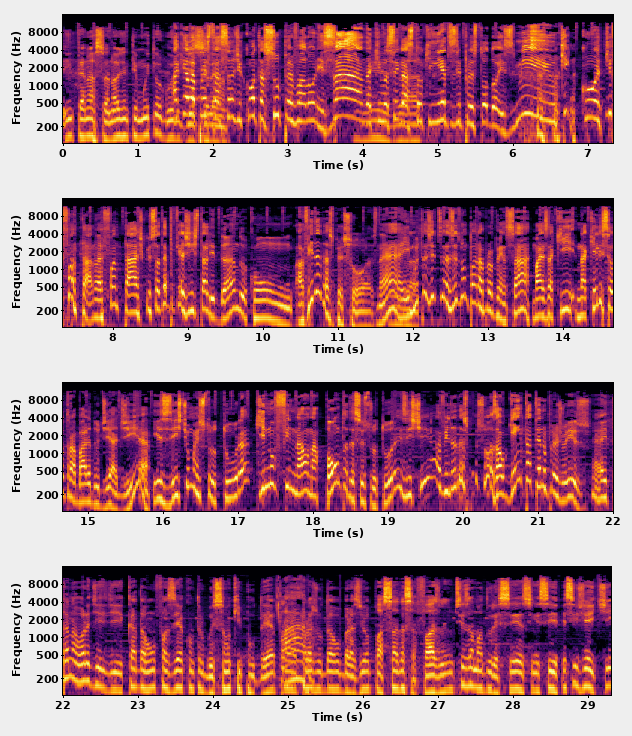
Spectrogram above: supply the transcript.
internacional, a gente tem muito orgulho Aquela disso, prestação de conta super valorizada, que você gastou 500 e prestou 2 mil. que coisa, que fantástico. É fantástico. Isso até porque a gente está lidando com a vida das pessoas, né? Exato. E muita gente às vezes não para pra pensar, mas aqui, naquele seu trabalho do dia a dia, existe uma estrutura que no final, na ponta dessa estrutura, existe a vida das pessoas. Alguém tá tendo prejuízo. É, e tá na hora de, de cada um fazer a contribuição que puder para claro. ajudar o Brasil a passar dessa fase, né? Não precisa amadurecer, assim, esse, esse jeitinho,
